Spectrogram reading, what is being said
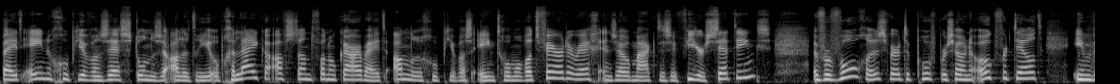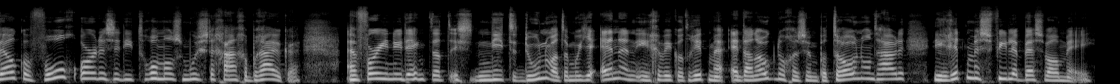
Bij het ene groepje van zes stonden ze alle drie op gelijke afstand van elkaar. Bij het andere groepje was één trommel wat verder weg. En zo maakten ze vier settings. En vervolgens werd de proefpersonen ook verteld... in welke volgorde ze die trommels moesten gaan gebruiken. En voor je nu denkt dat is niet te doen... want dan moet je en een ingewikkeld ritme... en dan ook nog eens een patroon onthouden. Die ritmes vielen best wel mee.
